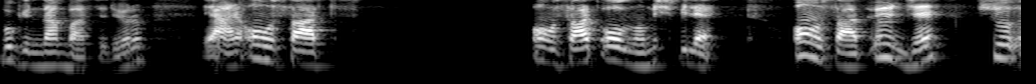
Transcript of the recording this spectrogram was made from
bugünden bahsediyorum. Yani 10 saat 10 saat olmamış bile. 10 saat önce şu e,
